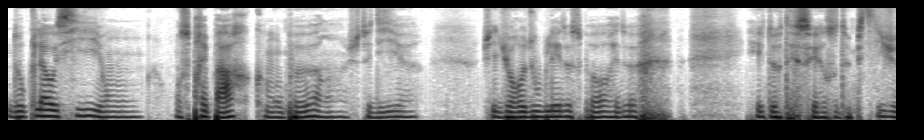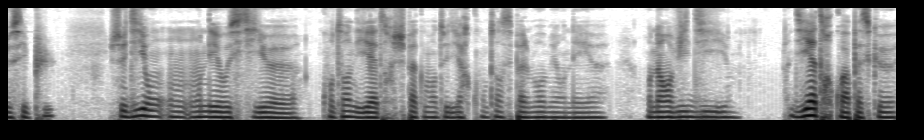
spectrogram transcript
Donc là aussi, on, se prépare comme on peut. Hein. Je te dis, j'ai dû redoubler de sport et de, et de des séances de psy, je sais plus. Je te dis, on, est aussi content d'y être. Je sais pas comment te dire content, c'est pas le mot, mais on est, on a envie d'y, d'y être, quoi, parce que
